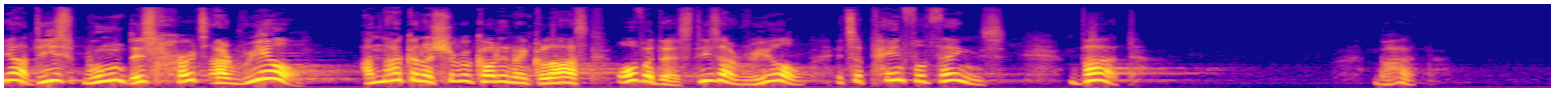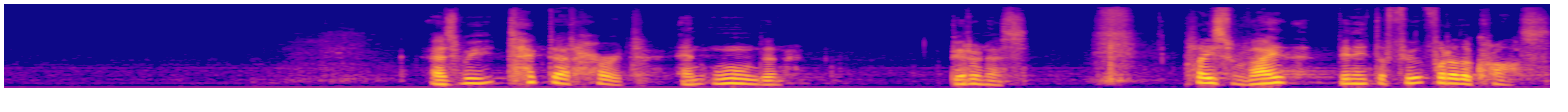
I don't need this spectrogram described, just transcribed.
yeah, these wounds, these hurts are real. I'm not going to sugarcoat it and gloss over this. These are real. It's a painful things. But, but, as we take that hurt and wound and bitterness, place right beneath the foot of the cross,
